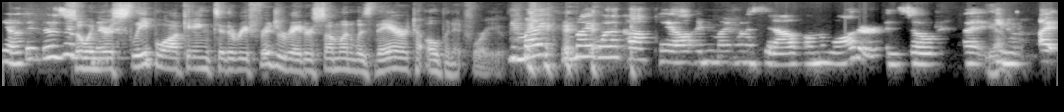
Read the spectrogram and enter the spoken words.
you know, th- those are. So when you're sleepwalking to the refrigerator, someone was there to open it for you. you might you might want a cocktail and you might want to sit out on the water, and so uh, Yeah. you know, I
